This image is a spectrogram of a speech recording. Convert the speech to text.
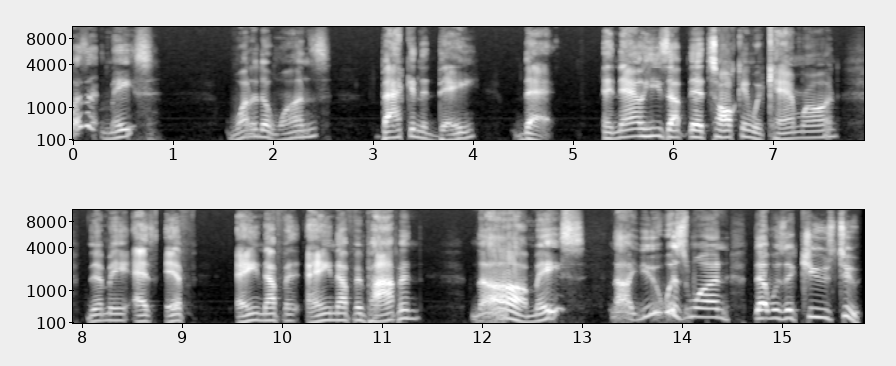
was it Mase one of the ones back in the day that and now he's up there talking with Cam'ron. you know I mean, as if ain't nothing ain't nothing popping? Nah, Mase. Nah, you was one that was accused too,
